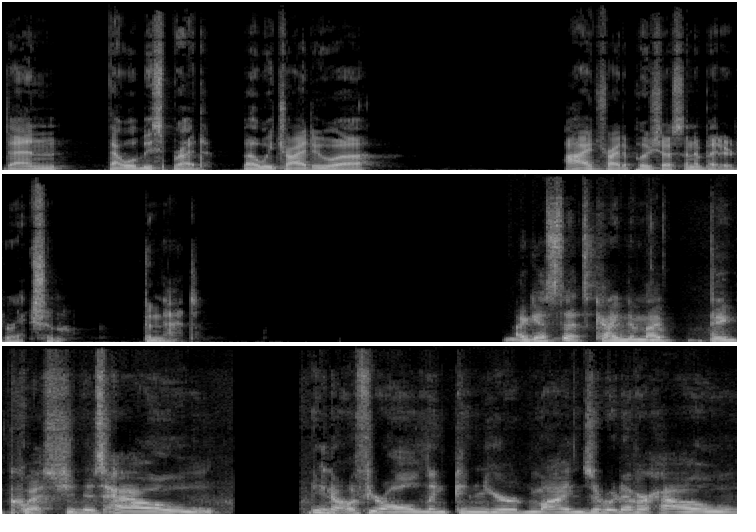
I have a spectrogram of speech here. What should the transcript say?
then that will be spread. But we try to, uh, I try to push us in a better direction than that. I guess that's kind of my big question is how, you know, if you're all linking your minds or whatever, how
